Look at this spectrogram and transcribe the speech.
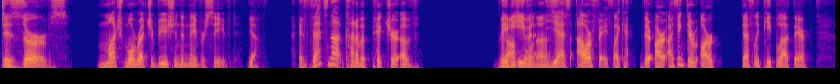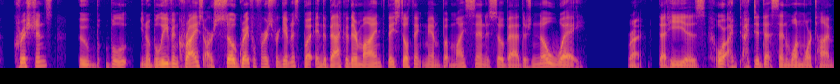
deserves much more retribution than they've received. Yeah. If that's not kind of a picture of maybe even yes, our faith. Like there are, I think there are definitely people out there, Christians who b- you know believe in Christ, are so grateful for His forgiveness, but in the back of their mind, they still think, man, but my sin is so bad. There's no way right that he is, or I, I did that sin one more time.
